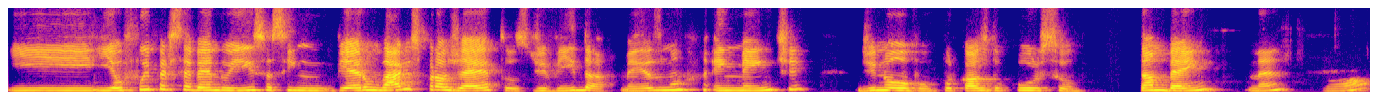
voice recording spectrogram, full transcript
E, e, eu fui percebendo isso. Assim, vieram vários projetos de vida mesmo em mente. De novo, por causa do curso também, né? Oh.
